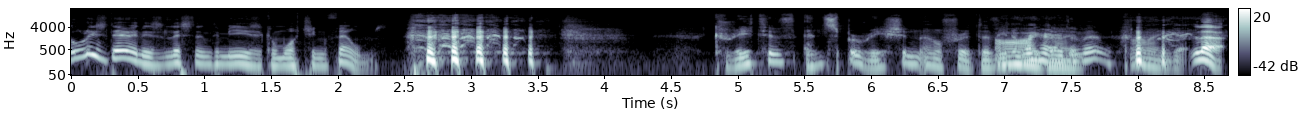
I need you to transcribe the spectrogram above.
all he's doing is listening to music and watching films. Creative inspiration, Alfred. Have you never I heard don't. of it? I don't get- look,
